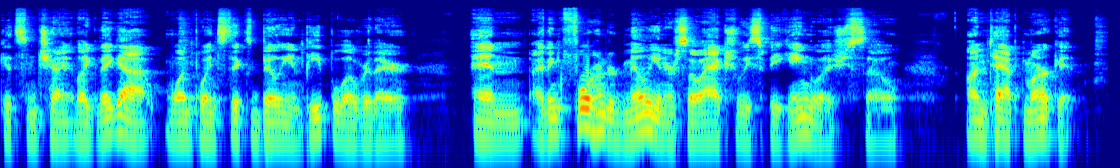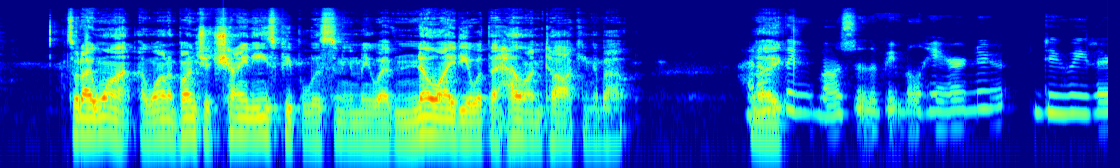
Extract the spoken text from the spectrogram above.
Get some China like they got 1.6 billion people over there and I think 400 million or so actually speak English. So untapped market. That's what I want. I want a bunch of Chinese people listening to me who have no idea what the hell I'm talking about. I don't Like- think most of the people here knew, do either.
